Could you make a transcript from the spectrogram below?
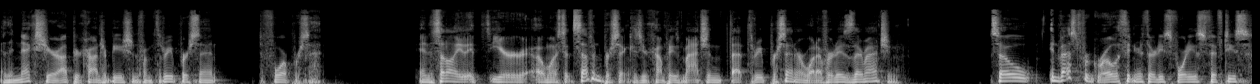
And the next year, up your contribution from 3% to 4%. And suddenly you're almost at 7% because your company's matching that 3% or whatever it is they're matching. So invest for growth in your 30s, 40s, 50s.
